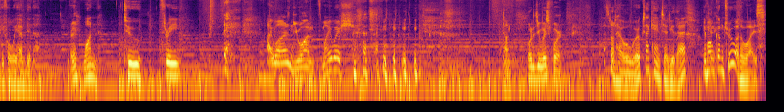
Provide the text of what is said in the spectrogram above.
before we have dinner. Ready? One, two, three. I won. You won. It's my wish. Done. What did you wish for? That's not how it works. I can't tell you that. It won't come true otherwise.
